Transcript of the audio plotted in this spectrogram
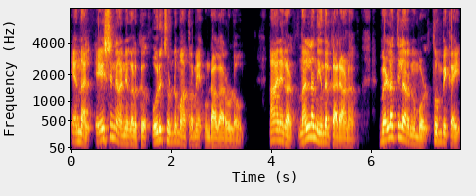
എന്നാൽ ഏഷ്യൻ ആനകൾക്ക് ഒരു ചുണ്ട് മാത്രമേ ഉണ്ടാകാറുള്ളൂ. ആനകൾ നല്ല നീന്തൽക്കാരാണ്. വെള്ളത്തിലിറങ്ങുമ്പോൾ തുമ്പിക്കൈ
